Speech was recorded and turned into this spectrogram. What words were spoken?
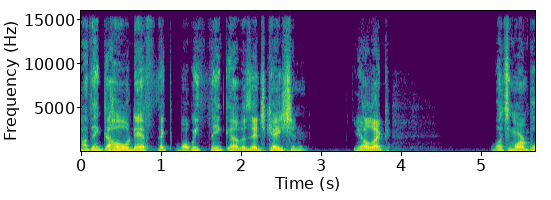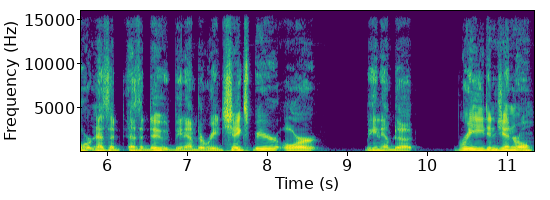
I think the whole def like what we think of as education, you know, like what's more important as a as a dude, being able to read Shakespeare or being able to read in general,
